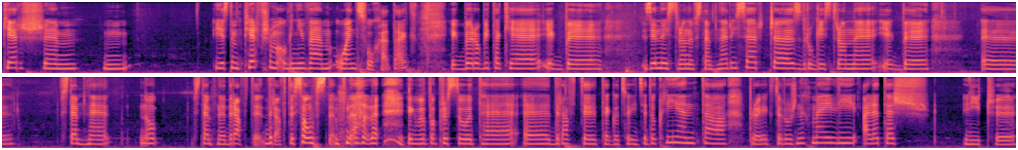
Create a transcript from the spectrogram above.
pierwszym mm, jest tym pierwszym ogniwem łańcucha, tak? Jakby robi takie jakby z jednej strony wstępne researche, z drugiej strony jakby e, wstępne, no wstępne drafty. Drafty są wstępne, ale jakby po prostu te e, drafty tego, co idzie do klienta, projekty różnych maili, ale też liczy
